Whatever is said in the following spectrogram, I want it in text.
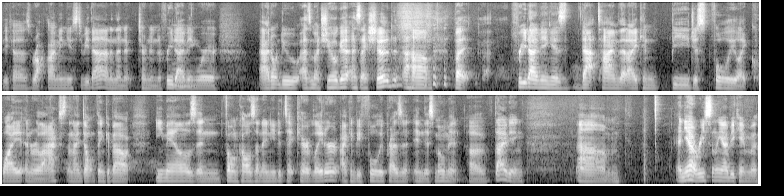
because rock climbing used to be that and then it turned into free diving mm. where I don't do as much yoga as I should, um, but freediving is that time that I can be just fully like quiet and relaxed and I don't think about emails and phone calls that I need to take care of later. I can be fully present in this moment of diving. Um, and yeah, recently I became a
